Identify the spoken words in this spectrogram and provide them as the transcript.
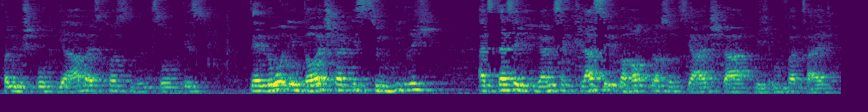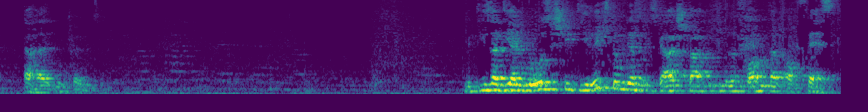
von dem Spruch, die Arbeitskosten sind so, ist, der Lohn in Deutschland ist zu niedrig, als dass er die ganze Klasse überhaupt noch sozialstaatlich umverteilt erhalten könnte. Mit dieser Diagnose steht die Richtung der sozialstaatlichen Reformen dann auch fest.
